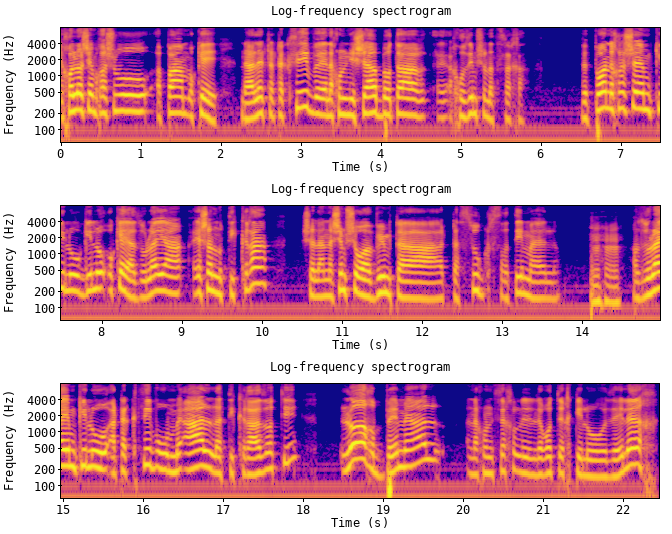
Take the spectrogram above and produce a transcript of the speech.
יכול להיות שהם חשבו הפעם, אוקיי, נעלה את התקציב ואנחנו נשאר באותה אה, אחוזים של הצלחה. ופה אני חושב שהם כאילו גילו, אוקיי, אז אולי יש לנו תקרה של אנשים שאוהבים את את הסוג סרטים האלו. מהמם. אז אולי הם כאילו, התקציב הוא מעל לתקרה הזאתי, לא הרבה מעל, אנחנו נצטרך לראות איך כאילו זה ילך.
